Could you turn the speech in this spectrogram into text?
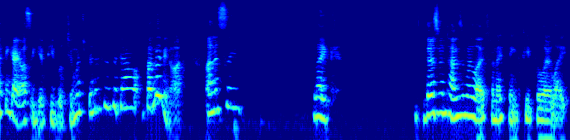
I think I also give people too much benefit of the doubt, but maybe not. Honestly, like there's been times in my life when I think people are like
